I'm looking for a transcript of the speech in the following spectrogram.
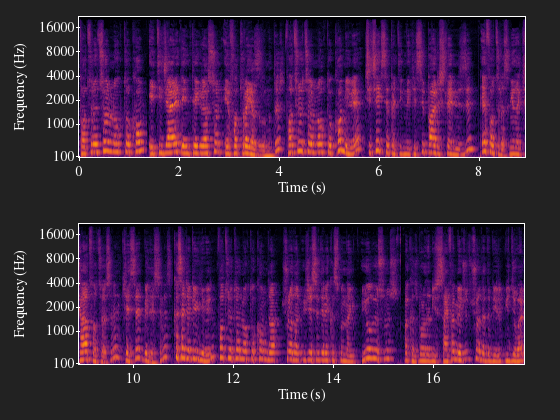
Faturatör.com e-ticaret entegrasyon e-fatura yazılımıdır. Faturatör.com ile Çiçek Sepeti'ndeki siparişlerinizin e-faturasını ya da kağıt faturasını kesebilirsiniz. Kısaca bilgi vereyim. Faturatör.com'da şuradan ücretsiz deney kısmından üye oluyorsunuz. Bakınız burada bir sayfa mevcut. Şurada da bir video var.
